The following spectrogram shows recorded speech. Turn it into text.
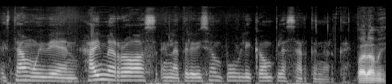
Está muy bien. Jaime Ross en la televisión pública, un placer tenerte. para mí.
